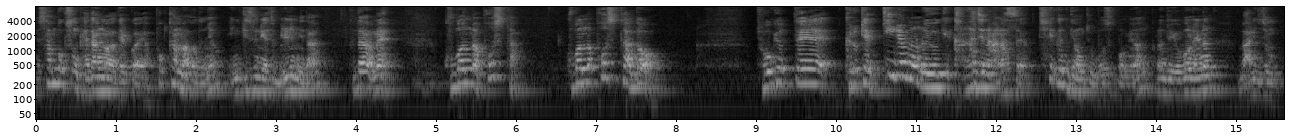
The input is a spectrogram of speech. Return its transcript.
삼복승 배당마가 될 거예요. 폭탄마거든요. 인기 순위에서 밀립니다. 그 다음에 9번마 포스타. 9번마 포스타도 조교 때 그렇게 뛰려는 의욕이 강하지는 않았어요. 최근 경주 모습 보면. 그런데 이번에는 말이 좀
